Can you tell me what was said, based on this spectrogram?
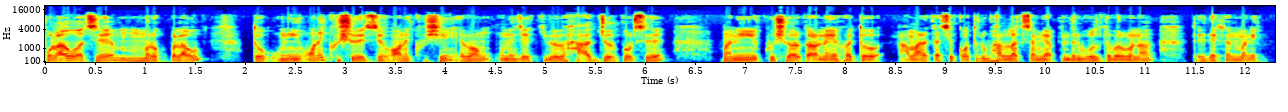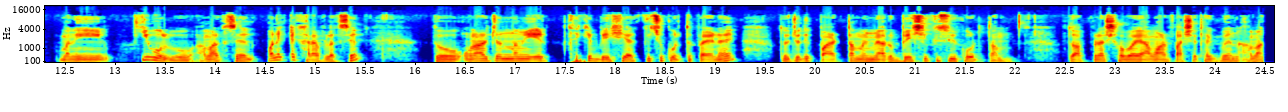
পোলাও আছে, মোরগ পোলাও, তো উনি অনেক খুশি হয়েছে, অনেক খুশি, এবং উনি যে কীভাবে হাত জোর করছে মানে খুশি হওয়ার কারণে হয়তো আমার কাছে কতটুকু ভালো লাগছে আমি আপনাদের বলতে পারব না। তো দেখেন মানে মানে কি বলব, আমার কাছে অনেকটা খারাপ লাগছে। তো ওনার জন্য আমি এর থেকে বেশি আর কিছু করতে পারি নাই। তো যদি পারতাম আমি আরও বেশি কিছুই করতাম। তো আপনারা সবাই আমার পাশে থাকবেন, আমাকে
